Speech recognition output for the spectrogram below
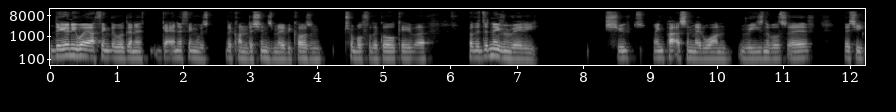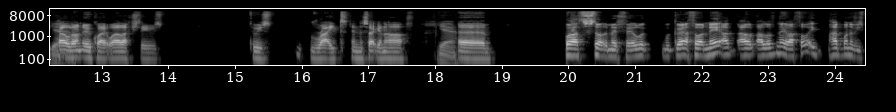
the only way I think they were going to get anything was the conditions maybe causing trouble for the goalkeeper, but they didn't even really shoot. I think Patterson made one reasonable save, which he Yeah. held on to quite well. Actually, he was to his right in the second half. yeah, Um, but I just thought the midfield were, were great. I thought Nate, I, I, I love Neil. I thought he had one of his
